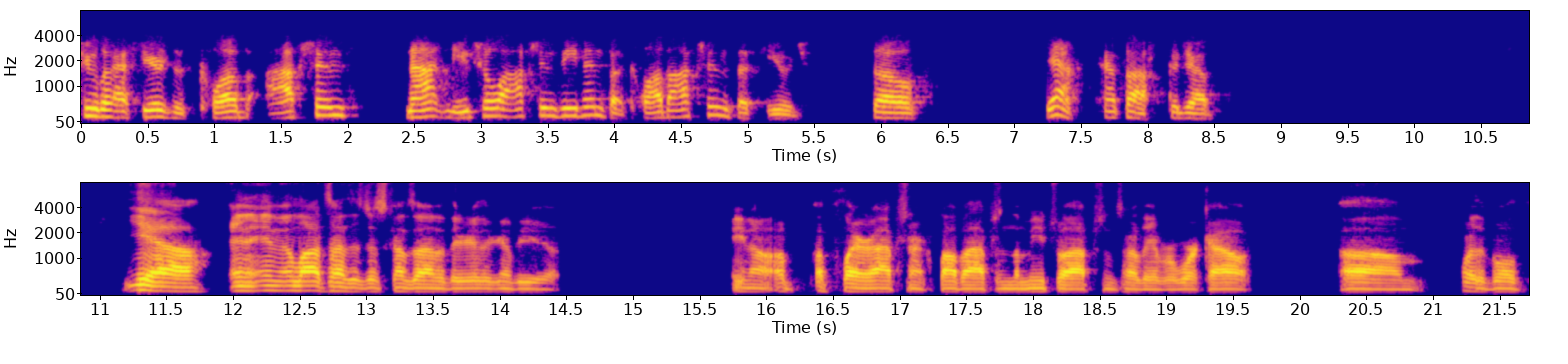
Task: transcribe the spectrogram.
two last years as club options not mutual options even, but club options, that's huge. So yeah, hats off. Good job. Yeah, and, and a lot of times it just comes down to they're either going to be a, you know, a, a, player option or club option. The mutual options hardly ever work out, um, where they both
